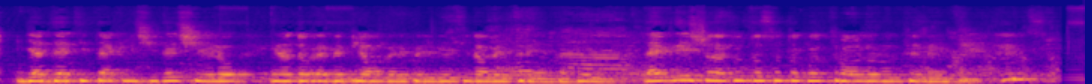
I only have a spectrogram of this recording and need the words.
gli addetti tecnici del cielo e non dovrebbe piovere per il 29 e il 30, quindi la Ignition ha tutto sotto controllo, non temete.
